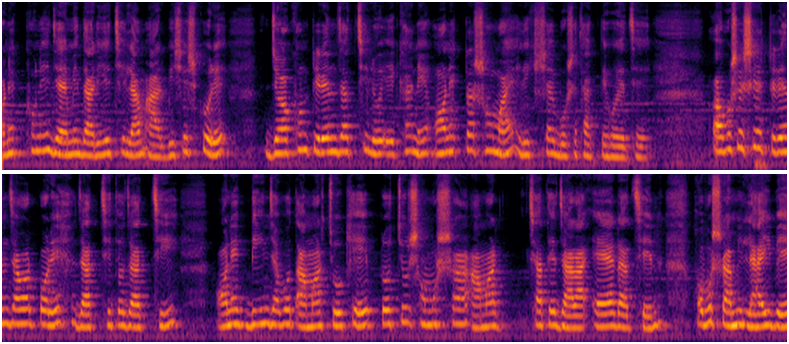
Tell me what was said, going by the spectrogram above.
অনেকক্ষণই জ্যামে দাঁড়িয়েছিলাম আর বিশেষ করে যখন ট্রেন যাচ্ছিল, এখানে অনেকটা সময় রিক্সায় বসে থাকতে হয়েছে। অবশেষে ট্রেন যাওয়ার পরে যাচ্ছি তো যাচ্ছি। অনেক দিন যাবৎ আমার চোখে প্রচুর সমস্যা, আমার সাথে যারা অ্যাড আছেন, অবশ্য আমি লাইভে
